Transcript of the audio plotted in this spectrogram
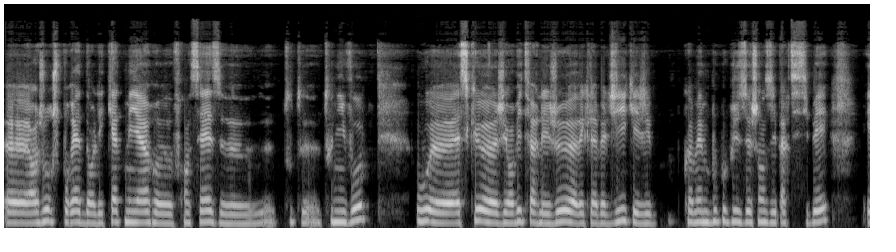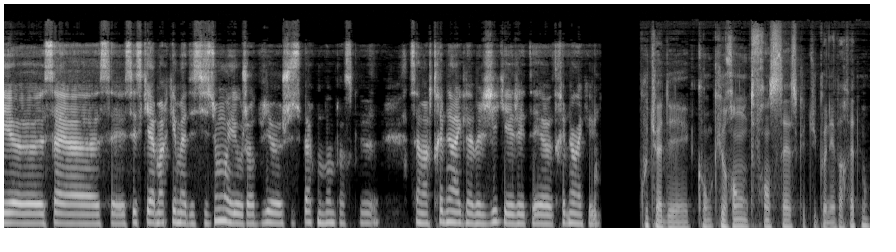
un jour je pourrais être dans les quatre meilleures françaises tout, niveau? Ou est-ce que j'ai envie de faire les Jeux avec la Belgique et j'ai quand même beaucoup plus de chances d'y participer? Et ça c'est ce qui a marqué ma décision. Et aujourd'hui je suis super contente parce que ça marche très bien avec la Belgique et j'ai été euh, très bien accueillie. Du coup, tu as des concurrentes françaises que tu connais parfaitement.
